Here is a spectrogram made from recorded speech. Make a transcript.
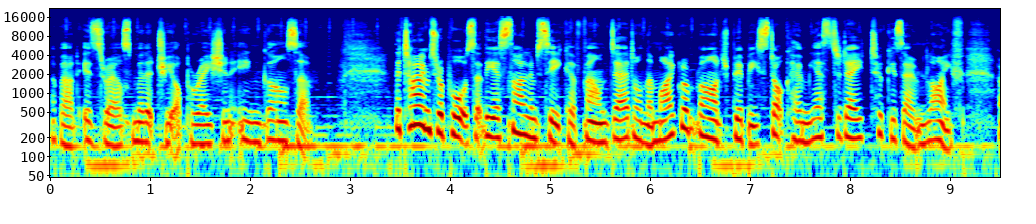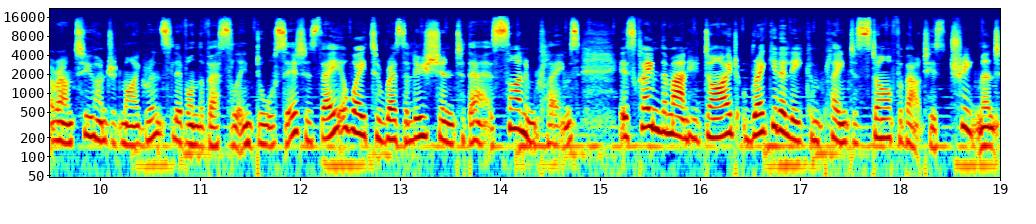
about Israel's military operation in Gaza. The Times reports that the asylum seeker found dead on the migrant barge Bibby Stockholm yesterday took his own life. Around 200 migrants live on the vessel in Dorset as they await a resolution to their asylum claims. It's claimed the man who died regularly complained to staff about his treatment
